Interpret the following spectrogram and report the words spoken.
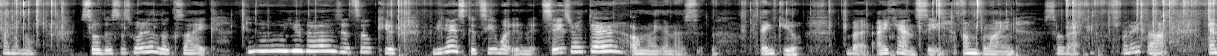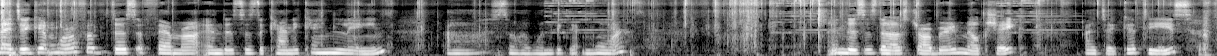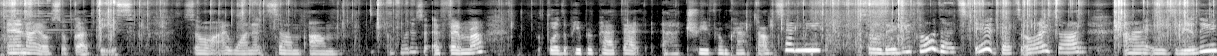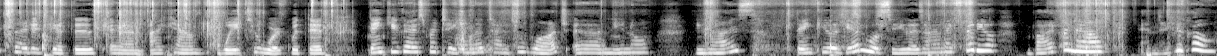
I don't know. So this is what it looks like. Ooh, you guys, it's so cute. If you guys could see what it says right there. Oh my goodness. Thank you. But I can't see. I'm blind. So that's what I thought. And I did get more of this ephemera. And this is the Candy Cane Lane. So I wanted to get more. And this is the strawberry milkshake. I did get these. And I also got these. So I wanted some, um, what is it, ephemera for the paper pad that uh, Tree from Craft Town sent me. So there you go. That's it. That's all I got. I was really excited to get this and I can't wait to work with it. Thank you guys for taking the time to watch. And, you know, you guys, thank you again. We'll see you guys in our next video. Bye for now. And there you go.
